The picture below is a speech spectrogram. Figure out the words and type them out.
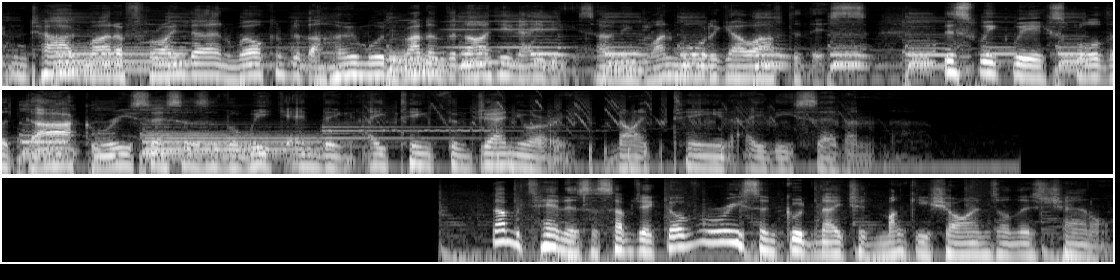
Guten Tag, meine Freunde, and welcome to the Homewood Run of the 1980s. Only one more to go after this. This week we explore the dark recesses of the week ending 18th of January 1987. Number 10 is the subject of recent good-natured monkey shines on this channel.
